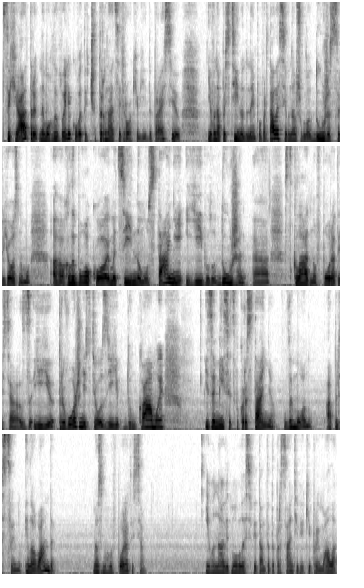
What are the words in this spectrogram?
психіатри не могли вилікувати 14 років її депресію. І вона постійно до неї поверталася, і вона вже була в дуже серйозному, е, глибоко емоційному стані, і їй було дуже е, складно впоратися з її тривожністю, з її думками. І за місяць використання лимону, апельсину і лаванди ми змогли впоратися. І вона відмовилася від антидепресантів, які приймала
